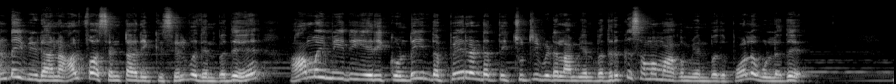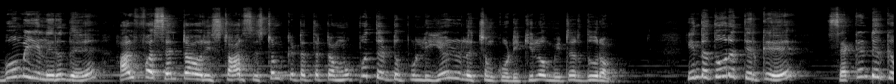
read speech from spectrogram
அண்டை வீடான ஆல்பா சென்டாரிக்கு செல்வதென்பது ஆமை மீது ஏறிக்கொண்டு இந்த பேரண்டத்தை சுற்றிவிடலாம் என்பதற்கு சமமாகும் என்பது போல உள்ளது. பூமியிலிருந்து அல்ஃபா சென்டாவரி ஸ்டார் சிஸ்டம் கிட்டத்தட்ட முப்பத்தெட்டு புள்ளி ஏழு லட்சம் கோடி கிலோமீட்டர் தூரம். இந்த தூரத்திற்கு செகண்டிற்கு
